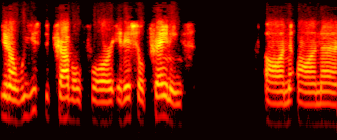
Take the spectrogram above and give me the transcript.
you know, we used to travel for initial trainings on on uh,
